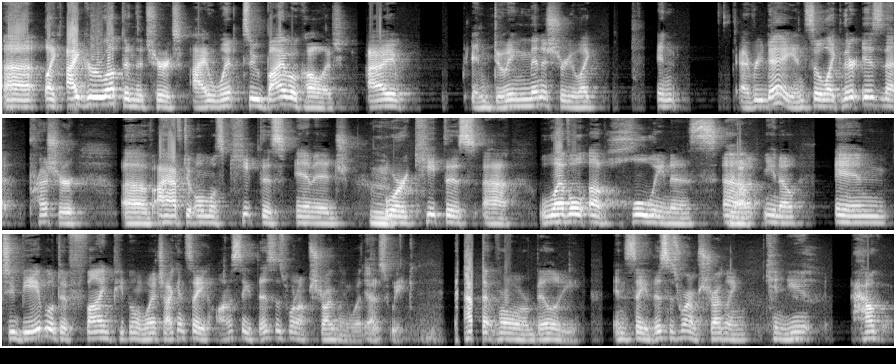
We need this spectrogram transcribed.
uh, like i grew up in the church i went to bible college i am doing ministry like in every day and so like there is that pressure of i have to almost keep this image Mm. or keep this uh, level of holiness, uh, Yeah. you know, and to be able to find people in which I can say, honestly, this is what I'm struggling with Yeah. this week. Have that vulnerability and say, this is where I'm struggling. Can you, how,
